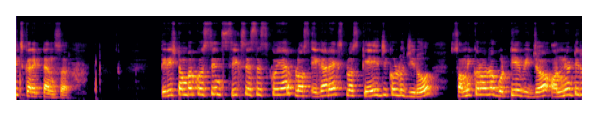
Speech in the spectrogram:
is correct answer তিরিশ number question six x square plus এগারো x plus K is equal to zero সমীকরণর গোটিয়ে বীজ অন্যটির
